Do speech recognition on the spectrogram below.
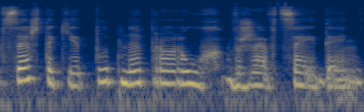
все ж таки тут не про рух вже в цей день,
